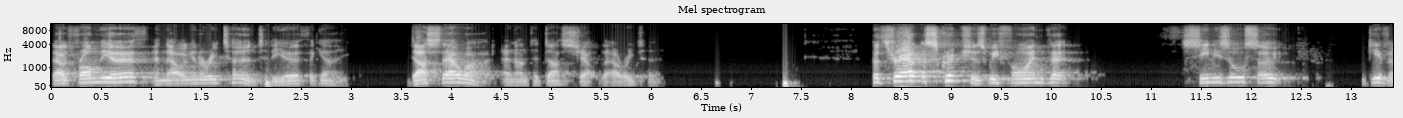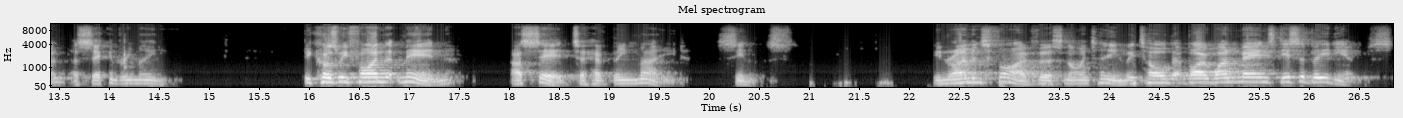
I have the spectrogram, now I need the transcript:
They were from the earth, and they were going to return to the earth again. Dust thou art, and unto dust shalt thou return. But throughout the scriptures, we find that sin is also given a secondary meaning. Because we find that men are said to have been made sinners. In Romans 5, verse 19, we're told that by one man's disobedience,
